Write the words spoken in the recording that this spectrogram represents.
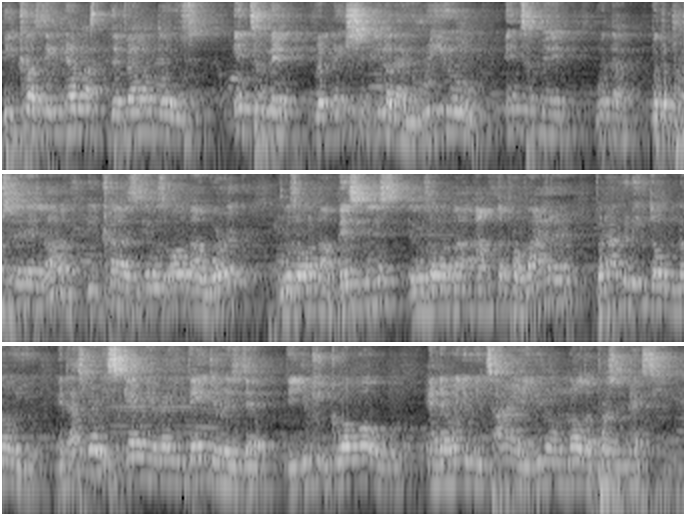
because they never developed those intimate relations, you know, that real intimate with the, with the person that they love because it was all about work it was all about business. It was all about I'm the provider, but I really don't know you. And that's very scary and very dangerous that, that you can grow old and then when you retire, you don't know the person next to you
